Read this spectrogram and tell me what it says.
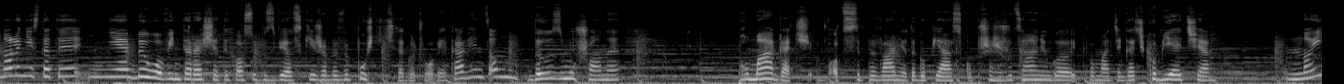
No ale niestety nie było w interesie tych osób z wioski, żeby wypuścić tego człowieka, więc on był zmuszony pomagać w odsypywaniu tego piasku, przerzucaniu go i pomagać kobiecie, no i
